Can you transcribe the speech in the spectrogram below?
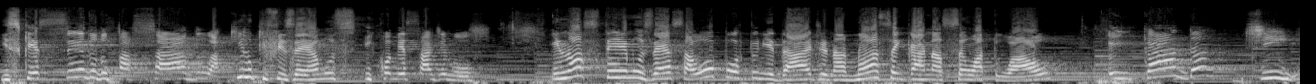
esquecendo do passado, aquilo que fizemos e começar de novo. E nós temos essa oportunidade na nossa encarnação atual, em cada dia.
